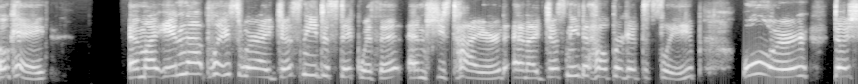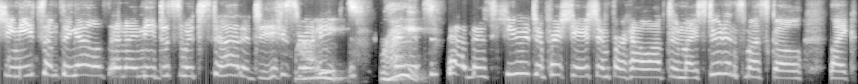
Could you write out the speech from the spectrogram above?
okay, am I in that place where I just need to stick with it and she's tired and I just need to help her get to sleep? Or does she need something else and I need to switch strategies, right? right And I just have this huge appreciation for how often my students must go, like,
